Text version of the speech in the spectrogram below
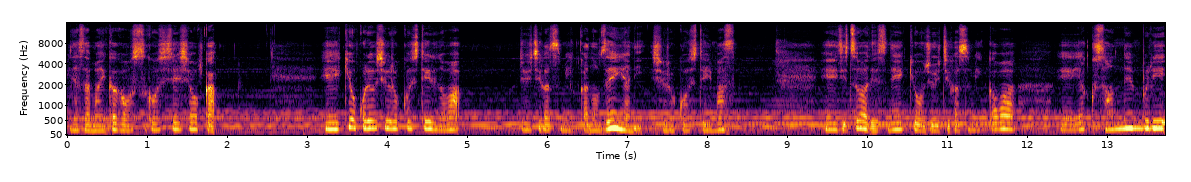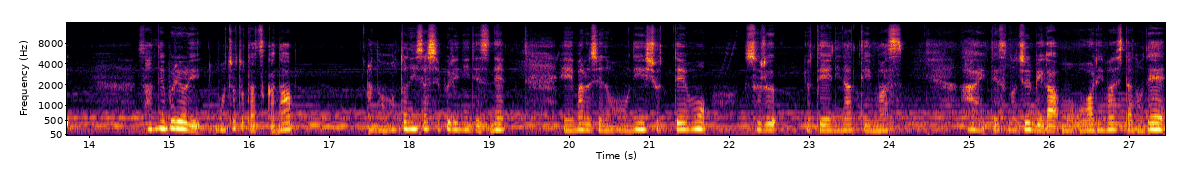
皆様いかがお過ごしでしょうか、えー、今日これを収録しているのは11月3日の前夜に収録をしています、えー、実はですね今日11月3日は、えー、約3年ぶり3年ぶりよりもうちょっと経つかな。あの本当に久しぶりにですね、えー、マルシェの方に出店をする予定になっています。はい、でその準備がもう終わりましたので、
